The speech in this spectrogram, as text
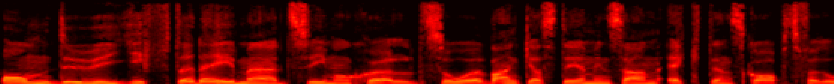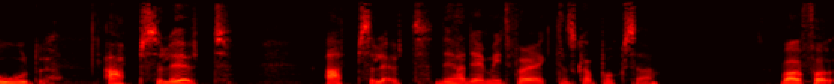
Om du gifter dig med Simon Sköld så vankas det minsann äktenskapsförord. Absolut. Absolut. Det hade jag i mitt förra äktenskap också. Varför?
